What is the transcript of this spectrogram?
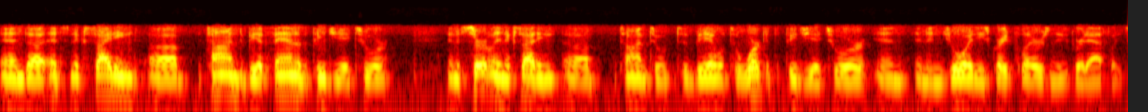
and uh, it's an exciting uh, time to be a fan of the PGA Tour, and it's certainly an exciting. Uh, time to, to be able to work at the PGA Tour and, and enjoy these great players and these great athletes.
